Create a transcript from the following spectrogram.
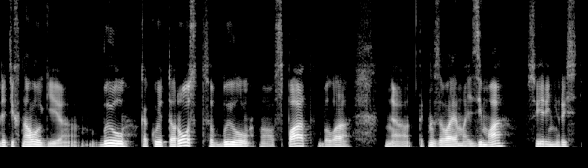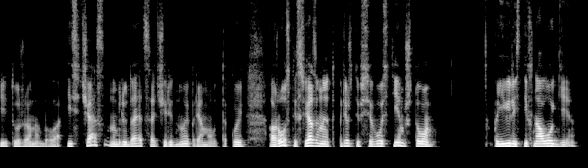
для технологии. Был какой-то рост, был э, спад, была э, так называемая зима в сфере нейросетей тоже она была. И сейчас наблюдается очередной прямо вот такой рост. И связано это прежде всего с тем, что появились технологии –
